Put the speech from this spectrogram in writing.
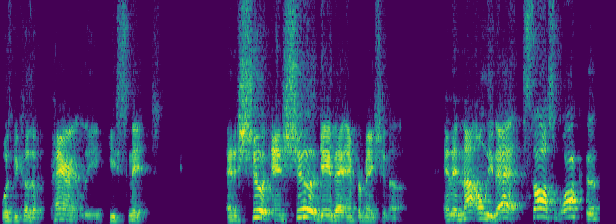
was because apparently he snitched, and Suge and Suge gave that information up, and then not only that, Sauce Walka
